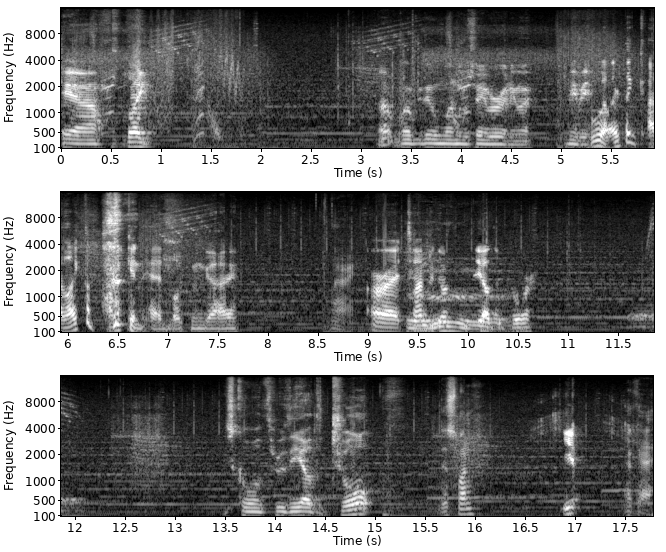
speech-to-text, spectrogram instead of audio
Yeah, like. Oh, we'll be doing one in the chamber anyway. Maybe. Ooh, I like the I like the pumpkin head looking guy. All right. All right, time to go through the other door. He's going through the other door. This one? Yep. Okay.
